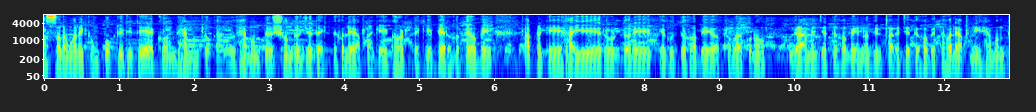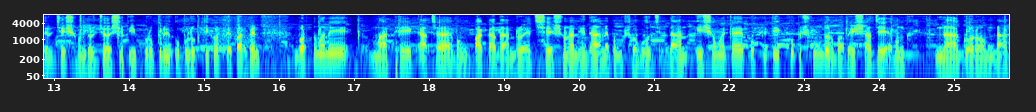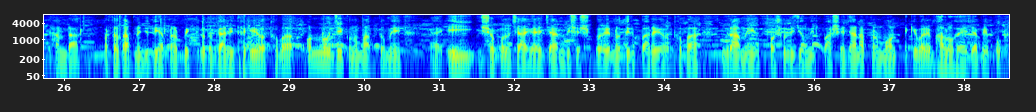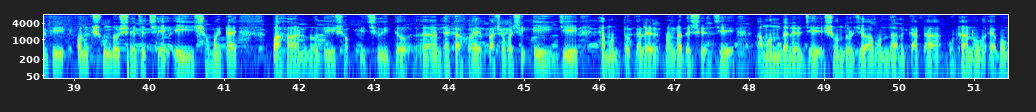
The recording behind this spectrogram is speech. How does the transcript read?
আসসালামু আলাইকুম। প্রকৃতিতে এখন হেমন্তকাল। হেমন্তের সৌন্দর্য দেখতে হলে আপনাকে ঘর থেকে বের হতে হবে। আপনাকে হাইওয়ে রোড ধরে এগুতে হবে অথবা কোনো গ্রামে যেতে হবে, নদীর পাড়ে যেতে হবে। তাহলে আপনি হেমন্তের যে সৌন্দর্য সেটি পুরোপুরি উপলব্ধি করতে পারবেন। বর্তমানে মাঠে কাঁচা এবং পাকা দান রয়েছে, সোনালী দান এবং সবুজ দান এই সময়টায় প্রকৃতি খুব সুন্দরভাবে সাজে এবং না গরম না ঠান্ডা। অর্থাৎ আপনি যদি আপনার ব্যক্তিগত গাড়ি থাকে অথবা অন্য যে কোনো মাধ্যমে এই সকল জায়গায় যান, বিশেষ করে নদীর পাড়ে অথবা গ্রামে ফসলি জমির পাশে যান, আপনার মন একেবারে ভালো হয়ে যাবে। প্রকৃতি অনেক সুন্দর সেজেছে এই সময়টায়। পাহাড়, নদী সব কিছুই তো দেখা হয়। পাশাপাশি এই যে হেমন্তকালের বাংলাদেশের যে আমন ধানের যে সৌন্দর্য, আমন ধান কাটা, উঠানো এবং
